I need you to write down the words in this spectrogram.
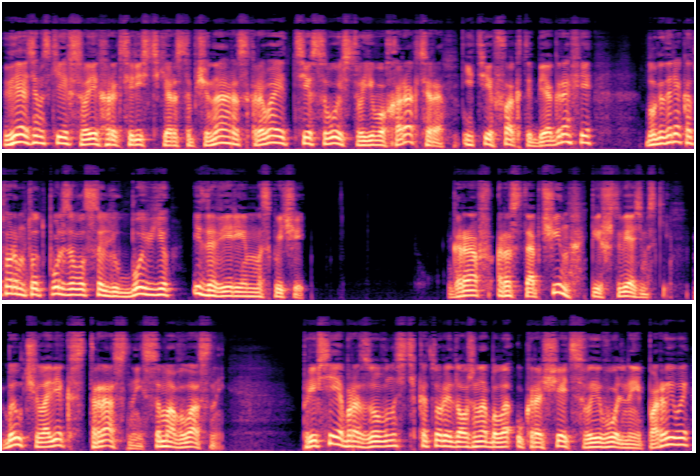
Вяземский в своей характеристике Растопчина раскрывает те свойства его характера и те факты биографии, благодаря которым тот пользовался любовью и доверием москвичей. Граф Растопчин, пишет Вяземский, был человек страстный, самовластный. При всей образованности, которая должна была укращать своевольные порывы,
